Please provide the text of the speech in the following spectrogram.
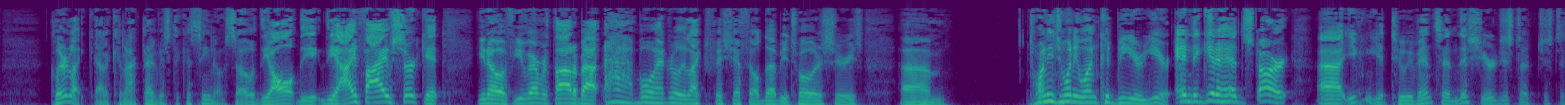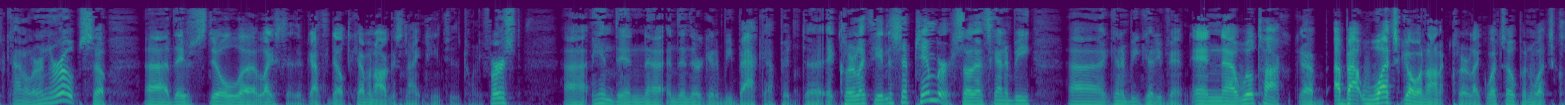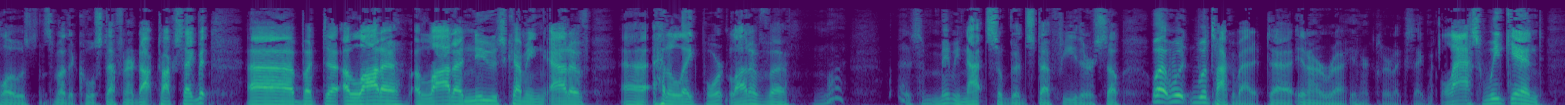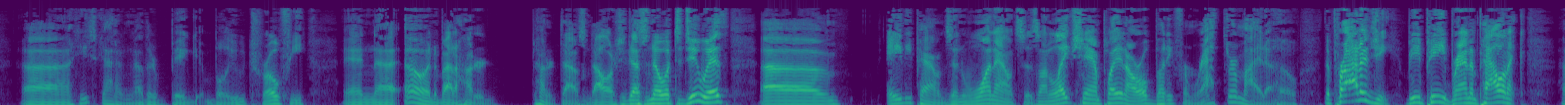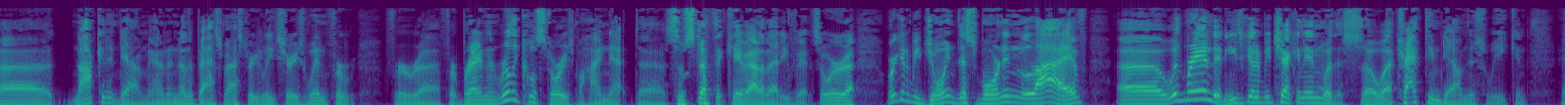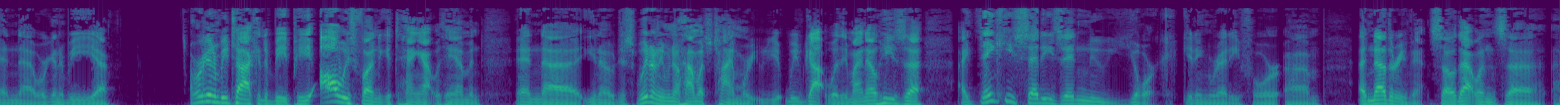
Clear Lake out of Konocti Vista Casino. So the all, the, the I-5 circuit, you know, if you've ever thought about, ah, boy, I'd really like to fish FLW Toyota Series, um, 2021 could be your year. And to get a head start, uh, you can get two events in this year just to, just to kind of learn the ropes. So, uh, they've still, uh, like I said, they've got the Delta coming August 19th through the 21st. Uh, and then, uh, and then they're going to be back up at, uh, at Clear Lake the end of September. So that's going to be, uh, going to be a good event. And, uh, we'll talk, uh, about what's going on at Clear Lake, what's open, what's closed, and some other cool stuff in our Dock Talk segment. but, a lot of, a lot of news coming out of, out of Lakeport, a lot of, some maybe not so good stuff either. So, well, we'll, we'll talk about it, in our, in our Clear Lake segment. Last weekend, he's got another big blue trophy and uh, oh, and about a hundred hundred thousand dollars he doesn't know what to do with. Um, 80 pounds and one ounces on Lake Champlain, our old buddy from Rathdrum, Idaho. The Prodigy, BP, Brandon Palaniuk, uh, knocking it down, man. Another Bassmaster Elite Series win for, for uh, for Brandon. Really cool stories behind that. Uh, some stuff that came out of that event. So we're uh, we're going to be joined this morning live uh, with Brandon. He's going to be checking in with us. So uh, tracked him down this week, and and uh, we're going to be we're going to be talking to BP. Always fun to get to hang out with him, and and uh, you know, just we don't even know how much time we we've got with him. I know he's uh, I think he said he's in New York getting ready for um, another event. So that one's uh, uh,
